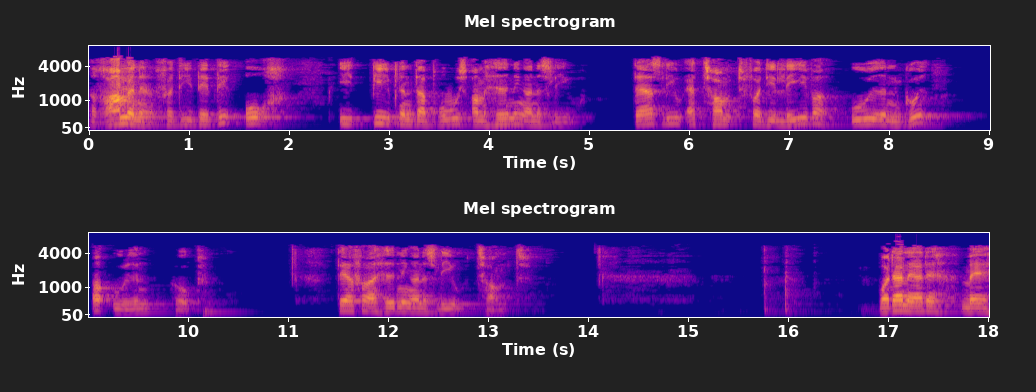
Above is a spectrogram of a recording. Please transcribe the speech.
rammende, fordi det er det ord i Bibelen, der bruges om hedningernes liv. Deres liv er tomt, for de lever uden Gud og uden håb. Derfor er hedningernes liv tomt. Hvordan er det med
